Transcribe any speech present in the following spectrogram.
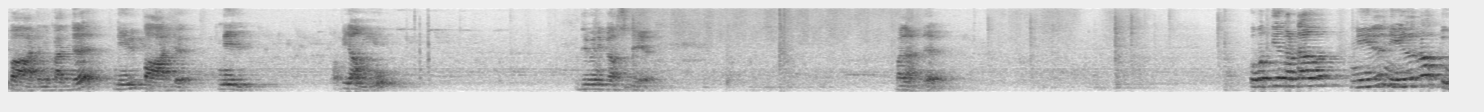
පාට. මොකද්ද? නිල් පාට. නිල්. අපි යමු. දෙවෙනි ප්‍රශ්නය. බලන්න. ඔබ තියෙන රටාව නිල් නිල් රතු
